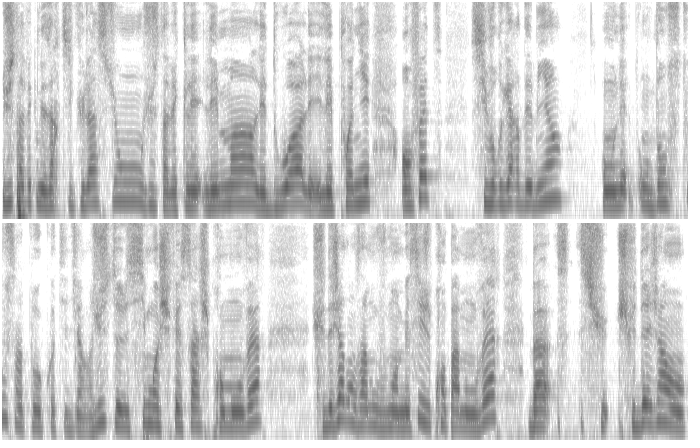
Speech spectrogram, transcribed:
juste avec les articulations, juste avec les, mains, les doigts, les, poignets. En fait, si vous regardez bien, on, danse tous un peu au quotidien. Juste euh, si moi je fais ça, je prends mon verre, je suis déjà dans un mouvement. Mais si je prends pas mon verre, ben, je, je suis déjà en.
